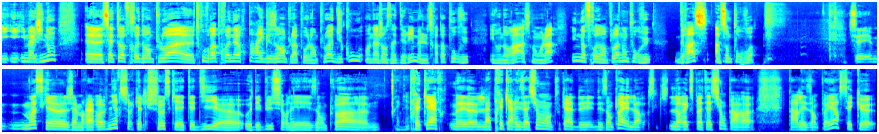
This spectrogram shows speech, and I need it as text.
imaginons cette offre d'emploi trouvera preneur par exemple à Pôle Emploi. Du coup, en agence d'intérim, elle ne sera pas pourvue et on aura à ce moment-là une offre d'emploi non pourvue grâce à son pourvoi. C'est moi ce que j'aimerais revenir sur quelque chose qui a été dit euh, au début sur les emplois euh, précaires, mais, euh, la précarisation en tout cas des, emplois et leur, leur exploitation par par les employeurs, c'est que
